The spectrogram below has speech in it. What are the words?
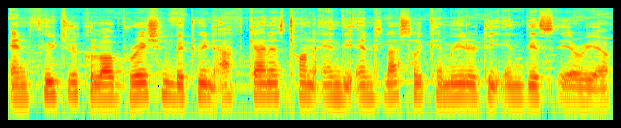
and future collaboration between Afghanistan and the international community in this area.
